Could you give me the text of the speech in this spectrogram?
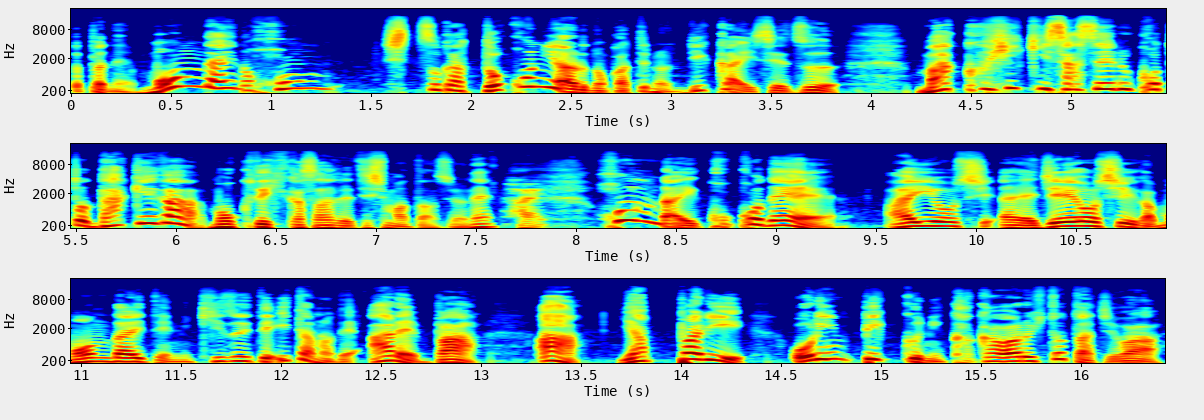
やっぱね問題の本質がどこにあるのかっていうのを理解せず幕引きさせることだけが目的化されてしまったんですよね。はい。本来ここで IOC、えー JOC が問題点に気づいていたのであればあやっぱりオリンピックに関わる人たちは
